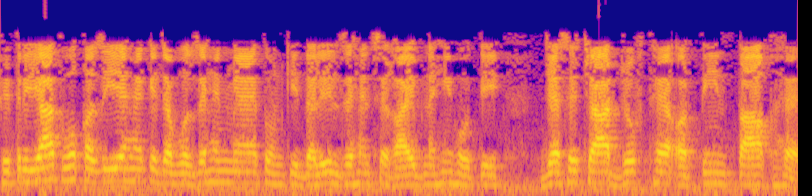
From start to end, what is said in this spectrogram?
فطریات وہ قضیے ہیں کہ جب وہ ذہن میں آئے تو ان کی دلیل ذہن سے غائب نہیں ہوتی، جیسے چار جفت ہے اور تین طاق ہے۔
